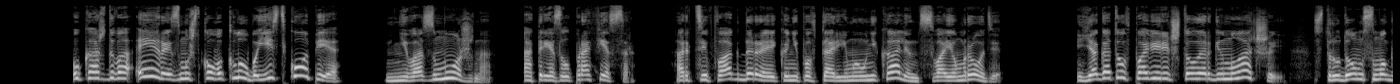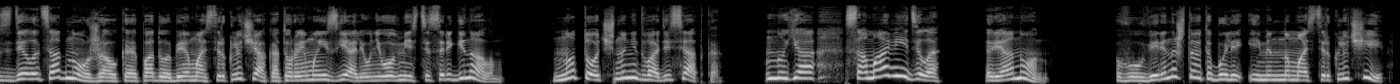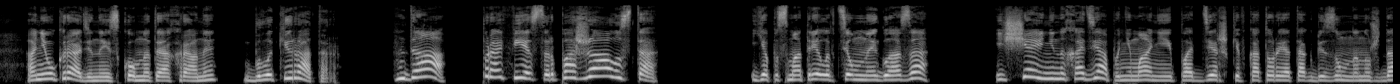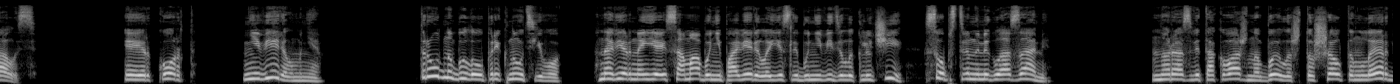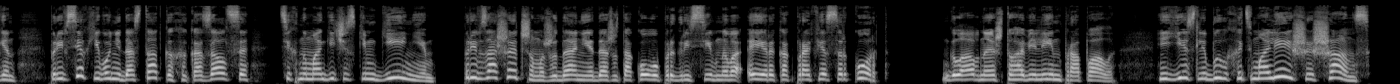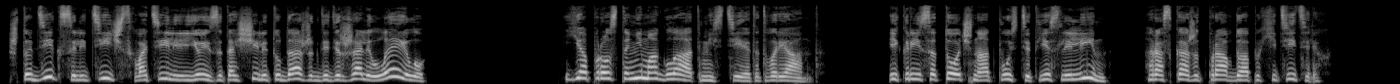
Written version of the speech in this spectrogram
«У каждого Эйра из мужского клуба есть копия!» «Невозможно», — отрезал профессор. Артефакт Дрейка неповторимо уникален в своем роде. Я готов поверить, что Лерген-младший с трудом смог сделать одно жалкое подобие мастер-ключа, которое мы изъяли у него вместе с оригиналом. Но точно не два десятка. Но я сама видела. Рианон, вы уверены, что это были именно мастер-ключи, а не украденный из комнаты охраны блокиратор? Да, профессор, пожалуйста. Я посмотрела в темные глаза, ища и не находя понимания и поддержки, в которой я так безумно нуждалась. Эйркорт не верил мне. Трудно было упрекнуть его. Наверное, я и сама бы не поверила, если бы не видела ключи собственными глазами. Но разве так важно было, что Шелтон Лерген при всех его недостатках оказался техномагическим гением, превзошедшим ожидания даже такого прогрессивного Эйра, как профессор Корт? Главное, что Авелин пропала. И если был хоть малейший шанс, что Дикс или Тич схватили ее и затащили туда же, где держали Лейлу, я просто не могла отмести этот вариант. И Криса точно отпустит, если Лин расскажет правду о похитителях.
